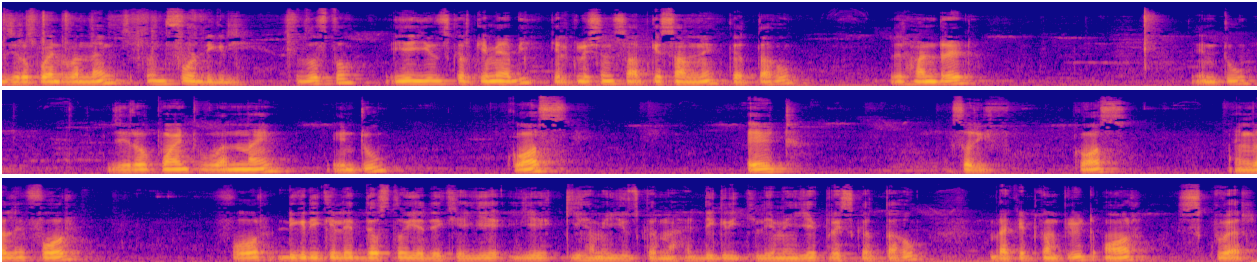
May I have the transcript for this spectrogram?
zero point one nine four degree तो दोस्तों, ये यूज़ करके मैं अभी कैलकुलेशन आपके सामने करता हूँ। फिर hundred into zero point one nine into cos eight sorry cos angle है फोर फोर डिग्री के लिए। दोस्तों, ये देखिए, ये ये की हमें यूज़ करना है। डिग्री के लिए मैं ये प्रेस करता हूँ ब्रैकेट कंप्लीट और स्क्वायर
